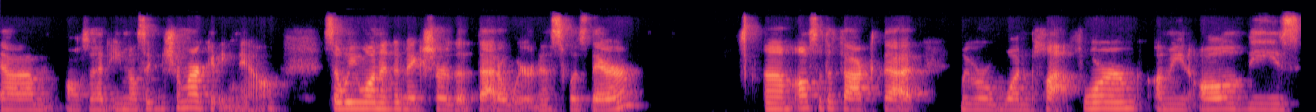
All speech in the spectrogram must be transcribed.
Um, also had email signature marketing now. So we wanted to make sure that that awareness was there. Um, also the fact that we were one platform. I mean, all of these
